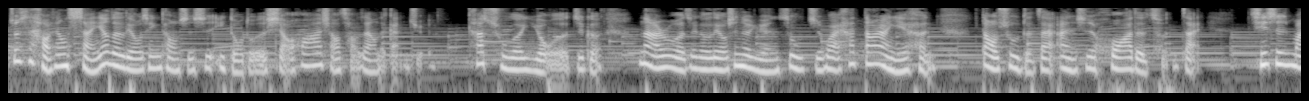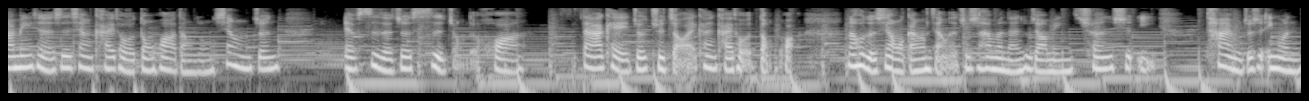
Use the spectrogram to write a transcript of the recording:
就是好像闪耀的流星，同时是一朵朵的小花小草这样的感觉。它除了有了这个纳入了这个流星的元素之外，它当然也很到处的在暗示花的存在。其实蛮明显的是，像开头的动画当中象征 F 四的这四种的花，大家可以就去找来看开头的动画。那或者像我刚刚讲的，就是他们男主角名称是以 Time 就是英文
